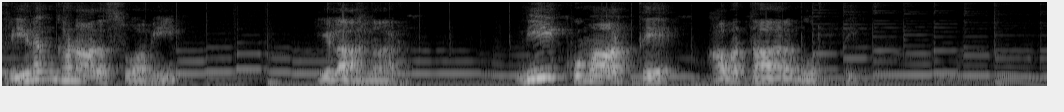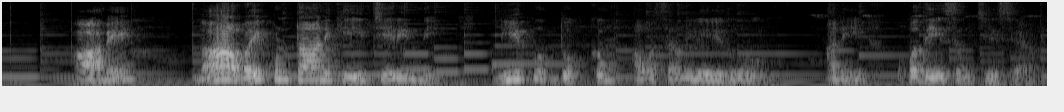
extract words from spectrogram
శ్రీరంగనాథ స్వామి ఇలా అన్నారు నీ కుమార్తె అవతారమూర్తి. ఆమె నా వైకుంఠానికి చేరింది. నీకు దుఃఖం అవసరం లేదు అని ఉపదేశం చేశారు.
